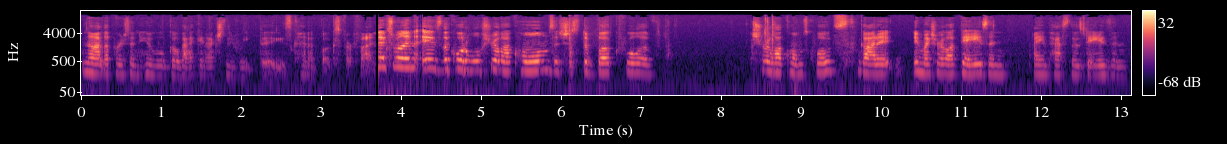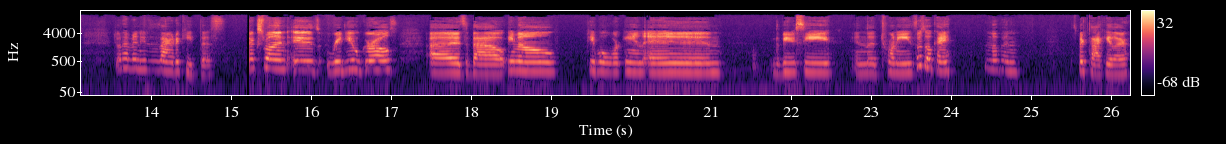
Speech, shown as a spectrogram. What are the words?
not the person who will go back and actually read these kind of books for fun. Next one is The Quotable Sherlock Holmes. It's just a book full of Sherlock Holmes quotes. Got it in my Sherlock days and I am past those days and don't have any desire to keep this. Next one is Radio Girls. Uh, it's about female people working in the BBC in the 20s. It was okay. Nothing spectacular.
